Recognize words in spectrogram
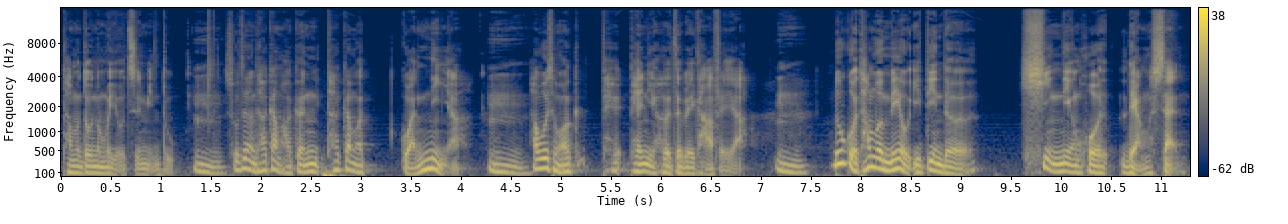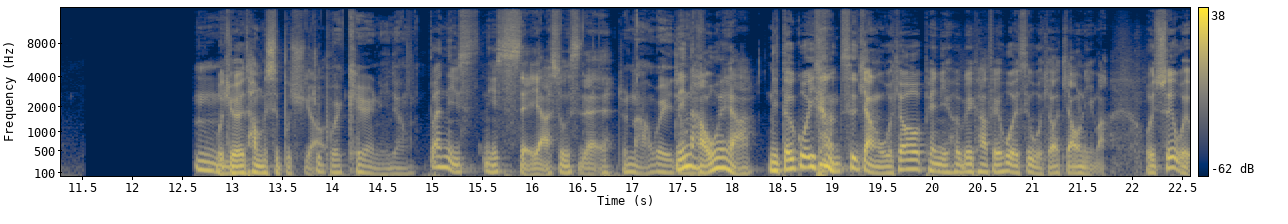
他们都那么有知名度。嗯，说真的，他干嘛跟他干嘛管你啊？嗯，他为什么要陪陪你喝这杯咖啡啊？嗯，如果他们没有一定的信念或良善。嗯，我觉得他们是不需要，就不会 care 你这样。不然你你谁呀、啊？说实在，就哪位？你哪位啊？你得过一两次奖，我就要陪你喝杯咖啡，或者是我就要教你嘛。我所以我，我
